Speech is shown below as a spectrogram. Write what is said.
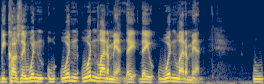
because they wouldn't wouldn't wouldn't let them in, they they wouldn't let them in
